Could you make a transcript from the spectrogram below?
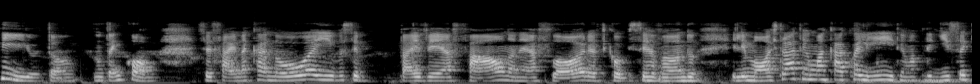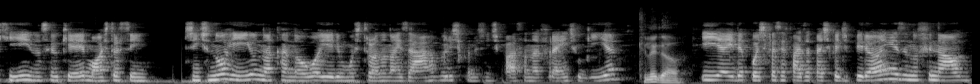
rio, então não tem como. Você sai na canoa e você vai ver a fauna, né? A flora, fica observando. Ele mostra, ah, tem um macaco ali, tem uma preguiça aqui, não sei o que. Mostra assim, a gente no rio, na canoa, e ele mostrando nas árvores, quando a gente passa na frente, o guia. Que legal. E aí depois você faz a pesca de piranhas e no final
